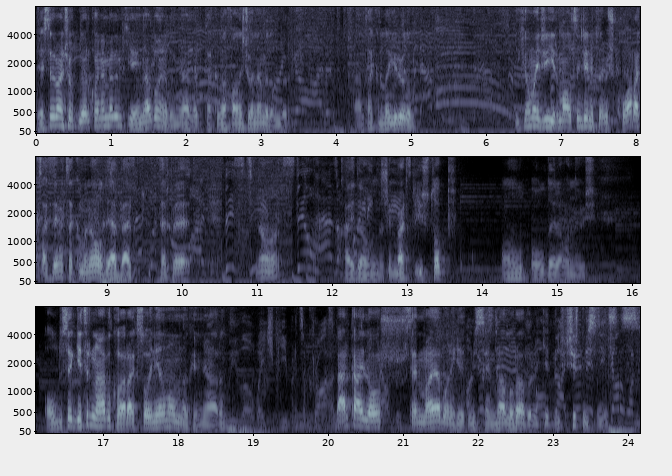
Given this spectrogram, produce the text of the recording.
CS'de ben çok lurk oynamıyordum ki. Yayınlarda oynadım ya lurk. Takımda falan hiç oynamadım lurk. Ben takımda giriyordum. İkomacı 26. nüklemiş. Kovarak Akademi takımı ne oldu ya? Berktepe... Ne o? Kaydı amına koyayım. Berk üst top ol, oldu eleman demiş. Olduysa getirin abi Kovarak'sı oynayalım amına koyayım yarın. Berkay Lor, Semra'ya abonelik etmiş. Semra Lor'a abonelik etmiş. Çift misiniz siz?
